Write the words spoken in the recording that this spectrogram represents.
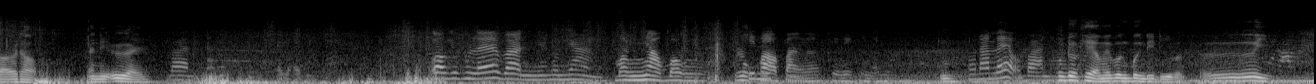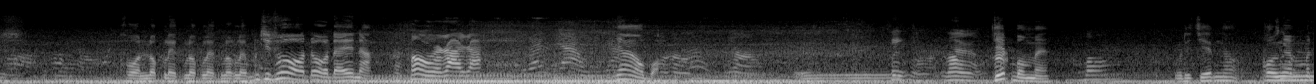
วะเออเถาะอันนี้เอื้อยบ้านนะสบายดีออกอยู่พุ่นแล้วบ้านยังคนย่างมันยากบ้องลูกพาไปอะทีนี้กันนั้นอืมเท่านั้นแล้วบ้านเบิ่งดูแขวไหมเบิ่งเบิ่งดีๆเบิ่งเอ้ยคอนล็อกเล็กล็อกเล็กล็อกเล็กมันสิทอดดอกได้น่ะต้องอะไรจ้ะได้ยาวเลยยาวบ่ยาวเออปิก มันเจ็บบ่แม่บ่บ่ได้เจ็บเนาะเพราะงั้นมัน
